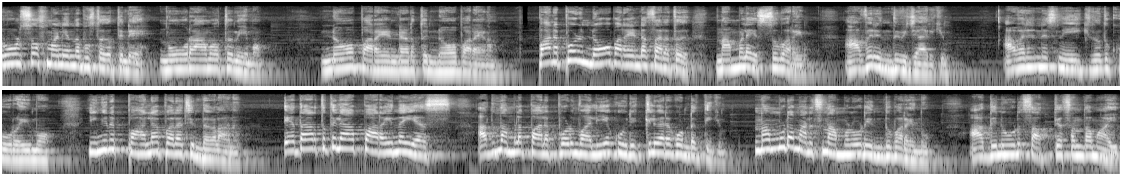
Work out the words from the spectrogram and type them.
റൂൾസ് ഓഫ് മണി എന്ന പുസ്തകത്തിന്റെ നൂറാമത്തെ നിയമം. നോ പറയേണ്ടിടത്ത് നോ പറയണം. പലപ്പോഴും നോ പറയേണ്ട സ്ഥലത്ത് നമ്മൾ എസ് പറയും. അവരെന്ത് വിചാരിക്കും? അവരെന്നെ സ്നേഹിക്കുന്നത് കുറയുമോ? ഇങ്ങനെ പല പല ചിന്തകളാണ്. യഥാർത്ഥത്തിൽ ആ പറയുന്ന യെസ് അത് നമ്മളെ പലപ്പോഴും വലിയ കുരുക്കിൽ വരെ കൊണ്ടെത്തിക്കും. നമ്മുടെ മനസ്സ് നമ്മളോട് എന്തു പറയുന്നു? അതിനോട് സത്യസന്ധമായി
